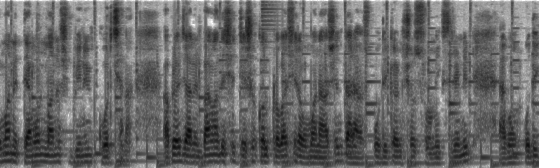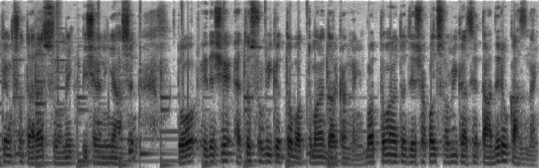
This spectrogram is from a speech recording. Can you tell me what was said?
ওমানে তেমন মানুষ বিনিয়োগ করছে না। আপনারা জানেন, বাংলাদেশের যে সকল প্রবাসীরা ওমানে আসেন, তারা অধিকাংশ শ্রমিক শ্রেণির এবং অধিকাংশ তারা শ্রমিক বিষয় নিয়ে আসেন। তো এদেশে এত শ্রমিকের তো বর্তমানে দরকার নেই। বর্তমানে তো যে সকল শ্রমিক আছে, তাদেরও কাজ নাই।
